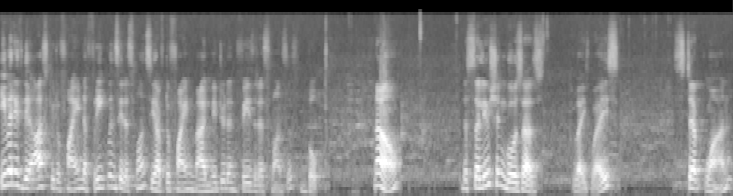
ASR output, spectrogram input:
Even if they ask you to find the frequency response, you have to find magnitude and phase responses both. Now, the solution goes as likewise. Step 1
